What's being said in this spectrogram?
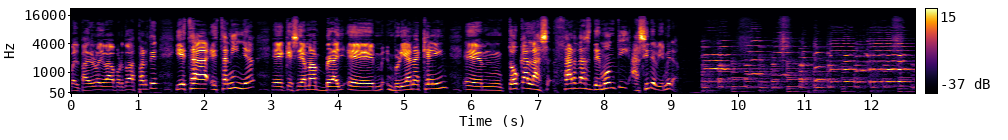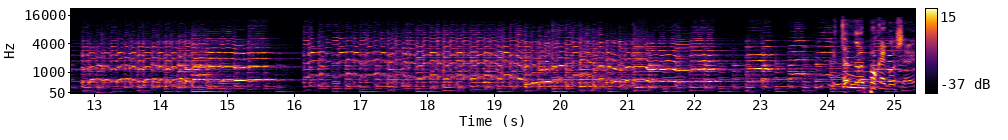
el padre lo llevaba por todas partes, y esta, esta niña, eh, que se llama Bri- eh, Brianna Kane, eh, toca las zardas de Monty así de bien, mira. No es poca cosa, ¿eh?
